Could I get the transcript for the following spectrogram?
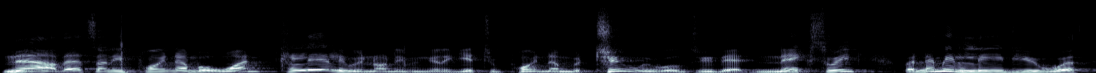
Now, that's only point number one. Clearly, we're not even going to get to point number two. We will do that next week. But let me leave you with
